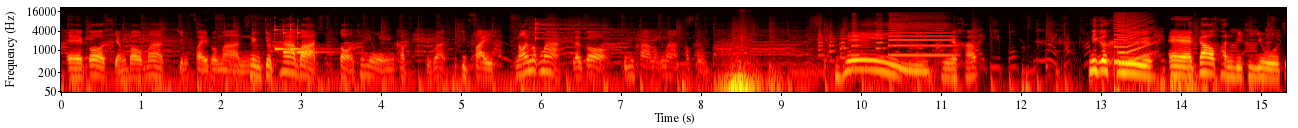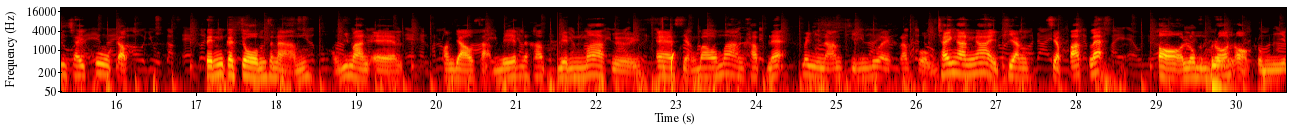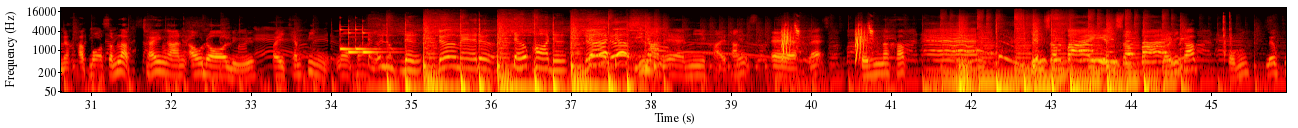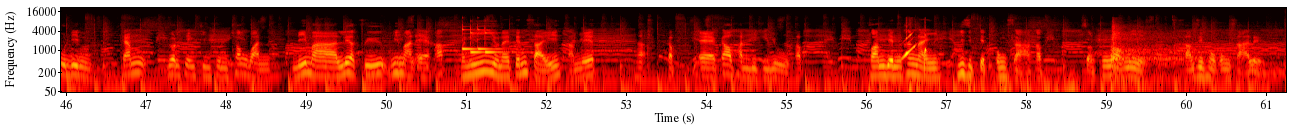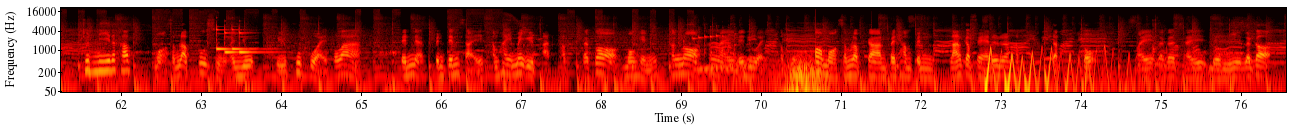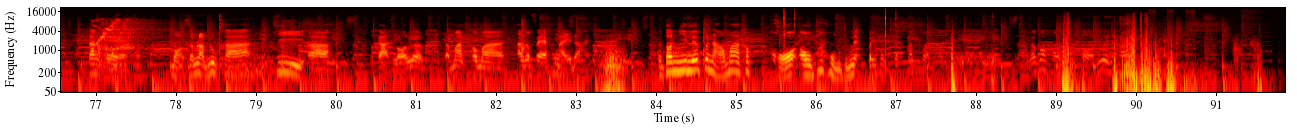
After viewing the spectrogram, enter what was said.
แอร์ก็เสียงเบามาก กินไฟประมาณ 1.5 บาทต่อชั่วโมงนะครับ ถือว่ากินไฟน้อยมากๆ แล้วก็คุ้มค่ามากๆครับผม เฮ้ยนี่นะครับ นี่ก็คือ Air 9,000 BTU ที่ใช้คู่กับเต็นท์กระโจมสนามของวิมานแอร์ความยาว 3 เมตรนะครับ เย็นมากเลย แอร์เสียงเบามากครับ และไม่มีน้ำทิ้งด้วยครับผม ใช้งานง่ายเพียงเสียบปลั๊กและต่อลมร้อนออกตรงนี้นะครับ เหมาะสำหรับใช้งาน outdoor หรือไปแคมปิ้งนอกบ้าน เด้อลูกเด้อเด้อแม่เด้อเด้อพ่อเด้อเด้อเด้อวิพี่น้มาองนแอร์มีขายทั้งแอร์และเต็นท์นะครับ เย็นสบายเย็นสบาย สวัสดีครับ ผมเลิฟฟูดิน แชมป์ดวลเพลงชิงทุนช่องวัน นี้มาเลือกซื้อวิมานแอร์ครับ วันนี้อยู่ในเต็นท์ใส 3 เมตรนะฮะกับแอร์ 9,000 BTU ครับ ความเย็นข้างใน 27 องศาครับ ส่วนข้างนอกนี่ 36 องศาเลย ชุดนี้นะครับ เหมาะสำหรับผู้สูงอายุหรือผู้ป่วยเพราะว่า เต็นท์เนี่ยเป็นเต็นท์ใสทำให้ไม่อึดอัดครับ แล้วก็มองเห็นข้างนอกข้างในได้ด้วยครับผมก็เหมาะสำหรับการไปทำเป็นร้านกาแฟด้วยนะครับจัดโต๊ะไว้แล้วก็ใช้รวมนี้แล้วก็ตั้งแอร์เหมาะสำหรับลูกค้าที่อากาศร้อนก็สามารถเข้ามาทานกาแฟข้างในได้แต่ตอนนี้เลิฟก็หนาวมากครับ ขอเอาผ้าห่มตรงนี้ไปผมสักพักก่อน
